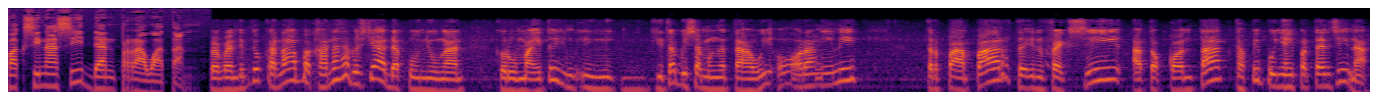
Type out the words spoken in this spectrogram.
vaksinasi, dan perawatan. Preventif itu karena apa? Karena harusnya ada kunjungan ke rumah itu kita bisa mengetahui oh orang ini terpapar, terinfeksi atau kontak tapi punya hipertensi. Nah,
